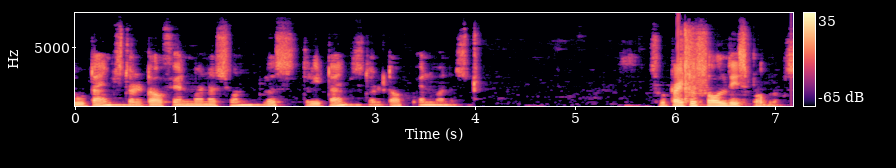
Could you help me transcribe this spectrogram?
2 times delta of n minus 1 plus 3 times delta of n minus 2 so try to solve these problems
